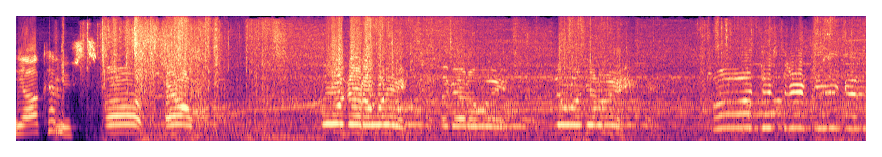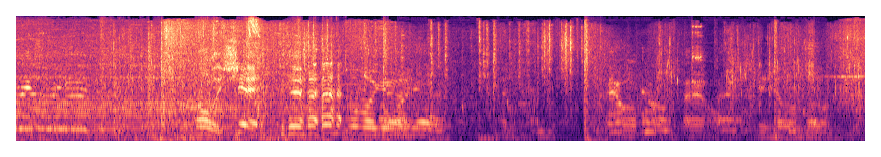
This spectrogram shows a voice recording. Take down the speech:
Y'all come. Oh, help! Oh, I got away! I got away! No, I got away! Oh, this director got away so good! Holy shit! Oh my god! Ow, ow, ow. Need help, help.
